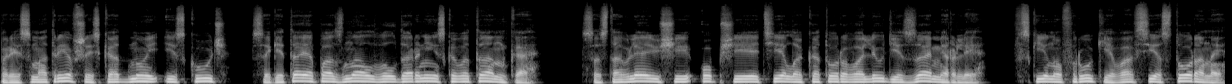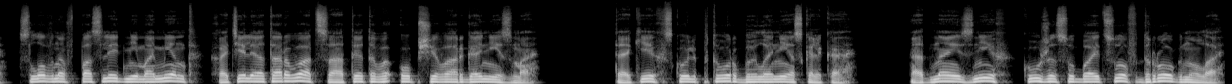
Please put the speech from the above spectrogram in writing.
Присмотревшись к одной из куч, Сагитай опознал волдарнийского танка, составляющие общее тело которого люди замерли, вскинув руки во все стороны, словно в последний момент хотели оторваться от этого общего организма. Таких скульптур было несколько. Одна из них, к ужасу бойцов, дрогнула,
